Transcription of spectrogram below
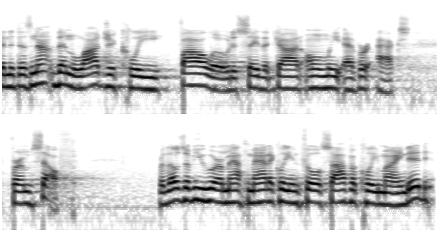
then it does not then logically follow to say that God only ever acts for himself. For those of you who are mathematically and philosophically minded,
